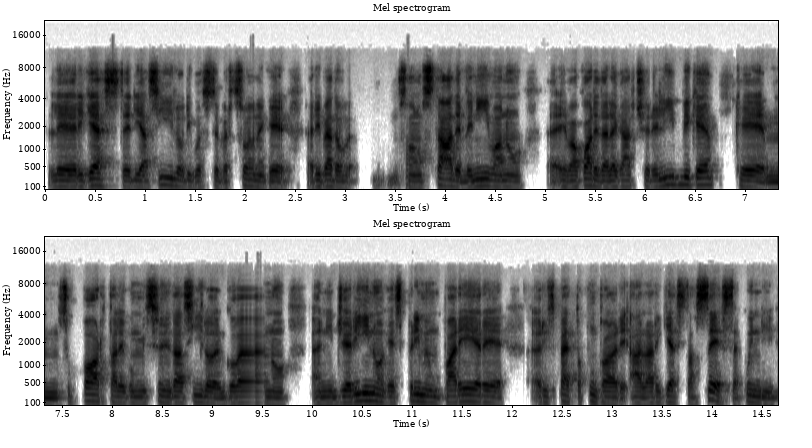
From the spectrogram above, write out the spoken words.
le richieste di asilo di queste persone che, ripeto, sono state, venivano eh, evacuate dalle carceri libiche, che mh, supporta le commissioni d'asilo del governo eh, nigerino, che esprime un parere eh, rispetto appunto alla, alla richiesta stessa, quindi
